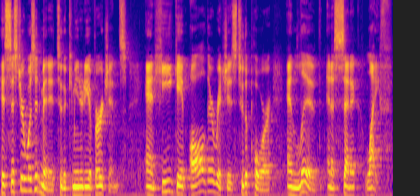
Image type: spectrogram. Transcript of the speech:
his sister was admitted to the community of virgins, and he gave all their riches to the poor and lived an ascetic life.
